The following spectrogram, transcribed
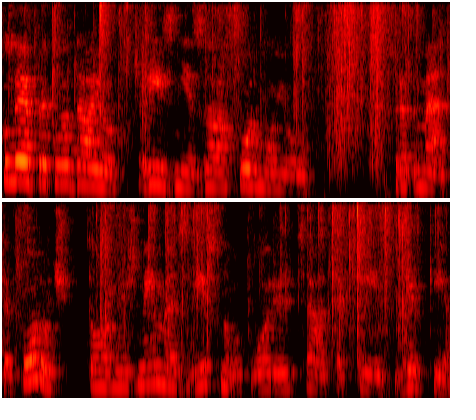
Коли я прикладаю різні за формою предмети поруч, то між ними, звісно, утворюються такі дірки.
